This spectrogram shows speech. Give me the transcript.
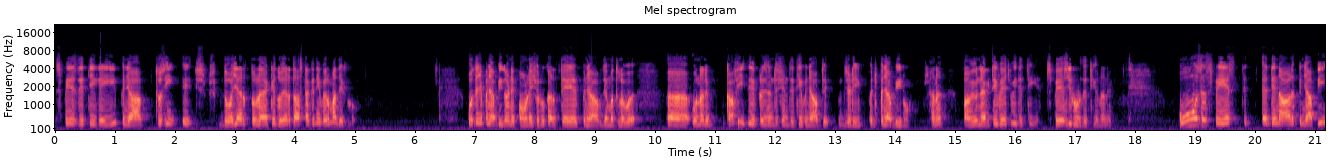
ਸਪੇਸ ਦਿੱਤੀ ਗਈ ਪੰਜਾਬ, ਤੁਸੀਂ 2000 ਤੋਂ ਲੈ ਕੇ 2010 ਤੱਕ ਦੀਆਂ ਫਿਲਮਾਂ ਦੇਖ ਲਓ। ਉਹਦੇ 'ਚ ਪੰਜਾਬੀ ਗਾਣੇ ਪਾਉਣੇ ਸ਼ੁਰੂ ਕਰਤੇ, ਪੰਜਾਬ ਦੇ ਮਤਲਬ ਉਹਨਾਂ ਨੇ ਕਾਫੀ ਰਿਪਰੈਜ਼ੈਂਟੇਸ਼ਨ ਦਿੱਤੀ ਪੰਜਾਬ ਦੇ, ਜਿਹੜੀ ਪੰਜਾਬੀ ਨੂੰ, ਹੈਨਾ? ਭਾਵੇਂ ਉਹ 네ਗੇਟਿਵ ਵੇਚ ਵੀ ਦਿੱਤੀ ਹੈ ਸਪੇਸ ਜ਼ਰੂਰ ਦਿੱਤੀ ਉਹਨਾਂ ਨੇ। ਉਸ ਸਪੇਸ ਦੇ ਨਾਲ ਪੰਜਾਬੀ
